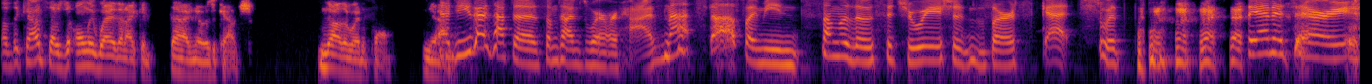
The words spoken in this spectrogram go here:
of the couch. That was the only way that I could that I know was a couch. No other way to tell. Yeah. Now, do you guys have to sometimes wear hazmat stuff? I mean, some of those situations are sketch with sanitary.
